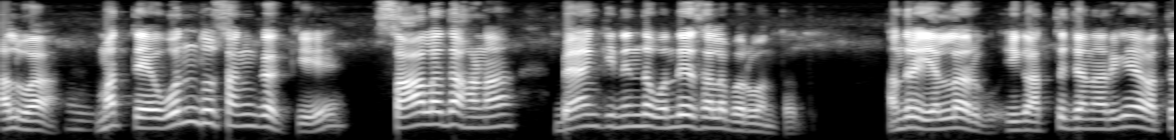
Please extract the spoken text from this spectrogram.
ಅಲ್ವಾ? ಮತ್ತೆ ಒಂದು ಸಂಘಕ್ಕೆ ಸಾಲದ ಹಣ ಬ್ಯಾಂಕಿನಿಂದ ಒಂದೇ ಸಲ ಬರುವಂತದ್ದು ಅಂದ್ರೆ ಎಲ್ಲರಿಗೂ. ಈಗ ಹತ್ತು ಜನರಿಗೆ ಹತ್ತು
